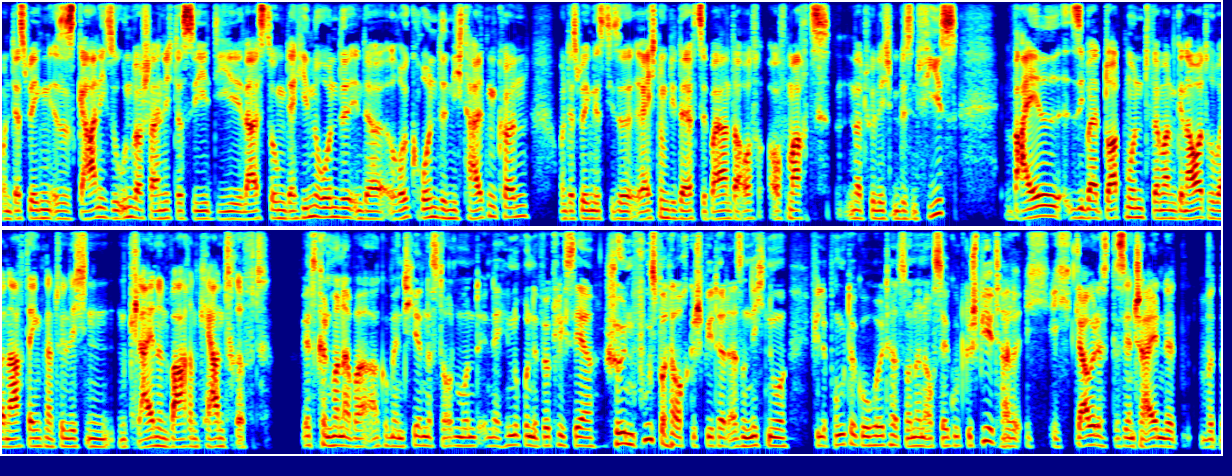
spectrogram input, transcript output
Und deswegen ist es gar nicht so unwahrscheinlich, dass sie die Leistung der Hinrunde in der Rückrunde nicht halten können. Und deswegen ist diese Rechnung, die der FC Bayern da aufmacht, natürlich ein bisschen fies, weil sie bei Dortmund, wenn man genauer drüber nachdenkt, natürlich einen, einen kleinen wahren Kern trifft. Jetzt könnte man aber argumentieren, dass Dortmund in der Hinrunde wirklich sehr schönen Fußball auch gespielt hat. Also nicht nur viele Punkte geholt hat, sondern auch sehr gut gespielt hat. Also ich, ich glaube, dass das Entscheidende wird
